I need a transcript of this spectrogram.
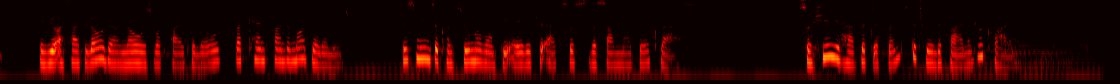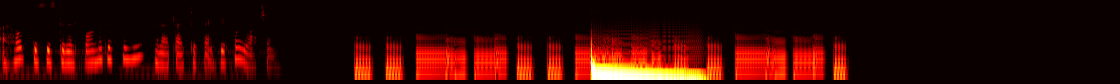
the UI5 loader knows what file to load, but can't find a module in it. This means a consumer won't be able to access the some module class. So here you have the difference between define and require. I hope this has been informative for you and I'd like to thank you for watching.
